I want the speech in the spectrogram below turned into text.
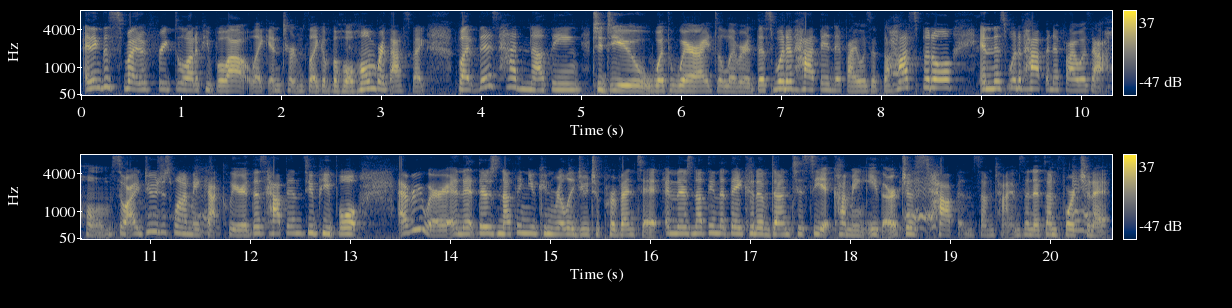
I think this might have freaked a lot of people out, like in terms like of the whole home birth aspect, but this had nothing to do with where I delivered. This would have happened if I was at the hospital, and this would have happened if I was at home. So I do just want to make that clear. This happens to people everywhere, and it, there's nothing you can really do to prevent it, and there's nothing that they could have done to see it coming either. It just happens sometimes, and it's unfortunate.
